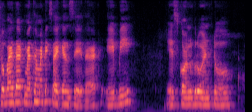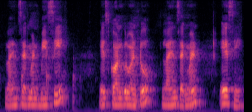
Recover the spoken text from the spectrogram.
So by that mathematics I can say that AB is congruent to line segment BC is congruent to line segment AC.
